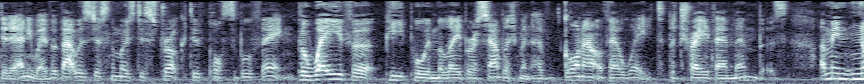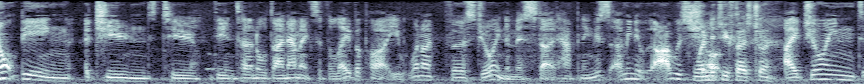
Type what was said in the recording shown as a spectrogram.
did it anyway, that that was just the most destructive possible thing? The way that people in the Labour establishment have gone out of their way to portray their members. I mean, not being attuned to the internal dynamics of the Labour Party. When I first joined and this started happening, this, I mean, it, I was shocked. When did you first join? I joined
